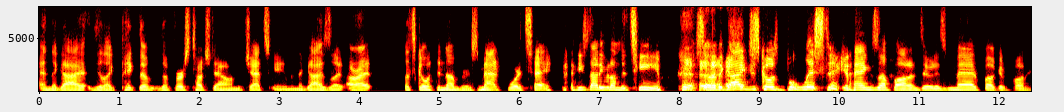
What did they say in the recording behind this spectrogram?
and the guy they like pick the the first touchdown on the Jets game, and the guy's like, "All right, let's go with the numbers." Matt Forte, and he's not even on the team, so the guy just goes ballistic and hangs up on him, dude. It's mad fucking funny.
